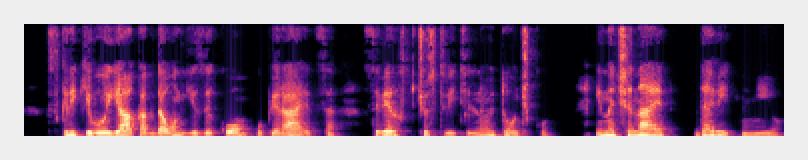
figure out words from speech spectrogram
— вскрикиваю я, когда он языком упирается в сверхчувствительную точку и начинает давить на нее.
